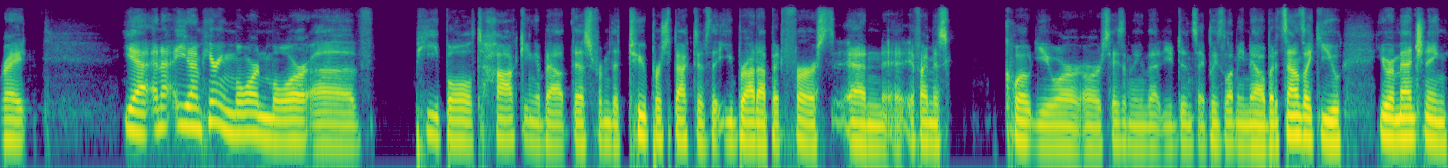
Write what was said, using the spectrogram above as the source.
Right. Yeah, and I, you know, I'm hearing more and more of people talking about this from the two perspectives that you brought up at first. And if I misquote you or or say something that you didn't say, please let me know. But it sounds like you you were mentioning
